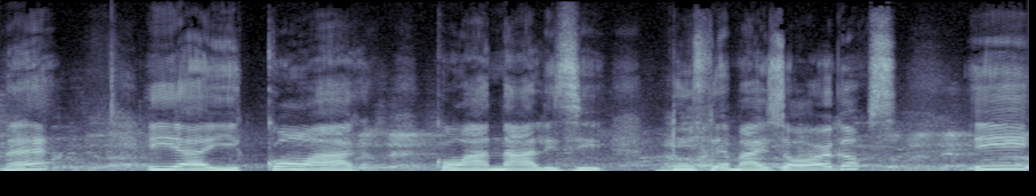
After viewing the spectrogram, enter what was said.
né? E aí, com a, com a análise dos demais órgãos e,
